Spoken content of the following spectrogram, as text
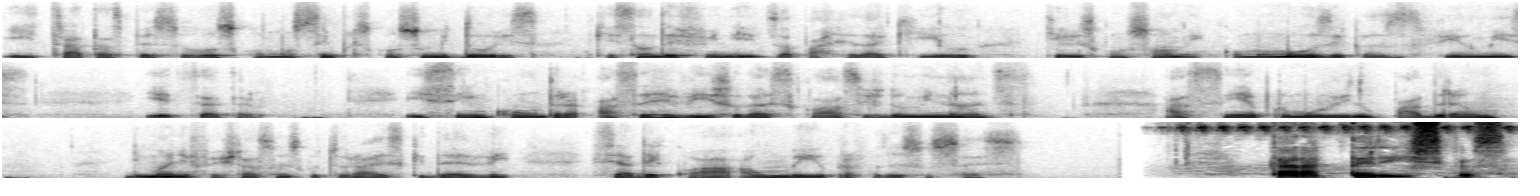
e trata as pessoas como simples consumidores, que são definidos a partir daquilo que eles consomem, como músicas, filmes e etc. E se encontra a serviço das classes dominantes. Assim é promovido um padrão de manifestações culturais que devem se adequar ao meio para fazer sucesso. Características.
